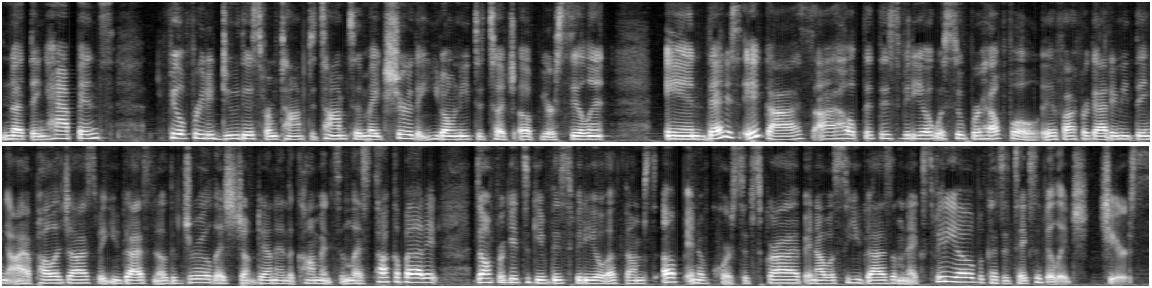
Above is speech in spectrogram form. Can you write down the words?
nothing happens. Feel free to do this from time to time to make sure that you don't need to touch up your sealant. And that is it, guys. I hope that this video was super helpful. If I forgot anything, I apologize, but you guys know the drill. Let's jump down in the comments and let's talk about it. Don't forget to give this video a thumbs up and, of course, subscribe. And I will see you guys on the next video because it takes a village. Cheers.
